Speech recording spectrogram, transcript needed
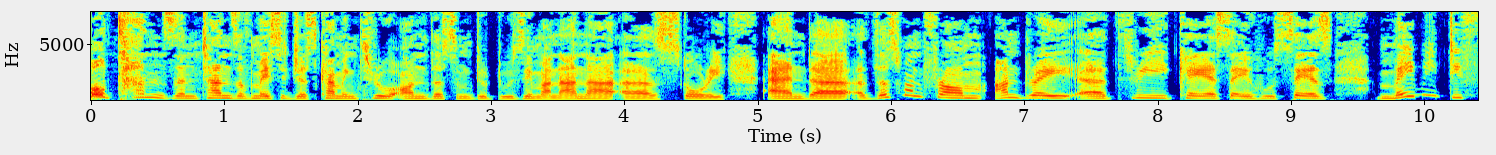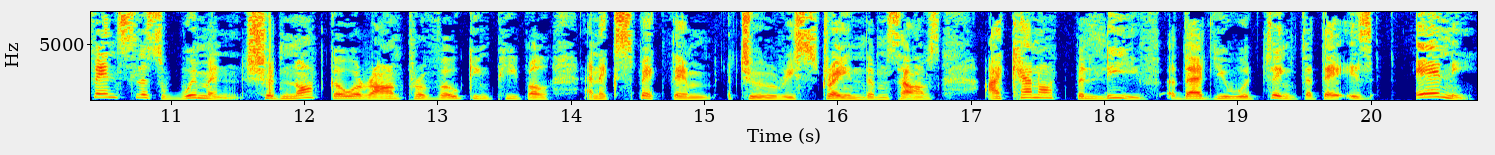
Well, tons and tons of messages coming through on this Mduduzi Manana uh, story. And uh, this one from Andre uh, 3KSA who says, maybe defenseless women should not go around provoking people and expect them to restrain themselves. I cannot believe that you would think that there is any,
